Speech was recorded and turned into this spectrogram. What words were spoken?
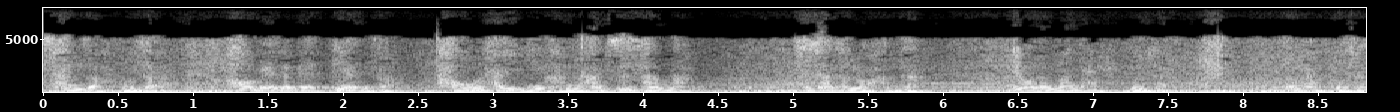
撑着扶着，后面这边垫着，头他已经很难支撑了，实际上是软的，有人帮他扶着，帮他扶着。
